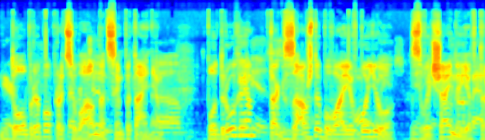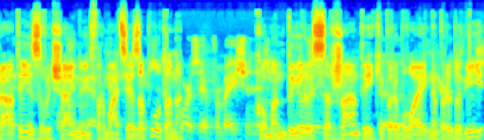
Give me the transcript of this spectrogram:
добре попрацював над цим питанням. По-друге, так завжди буває в бою. Звичайно, є втрати, і звичайно, інформація заплутана. Командири, сержанти, які перебувають на передовій,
